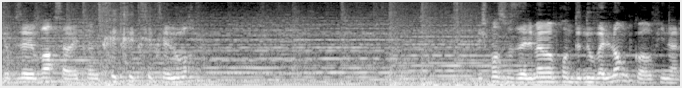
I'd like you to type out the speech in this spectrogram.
Et vous allez voir, ça va être très très très très lourd. Je pense que vous allez même apprendre de nouvelles langues quoi au final.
